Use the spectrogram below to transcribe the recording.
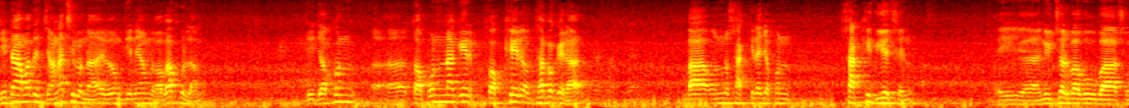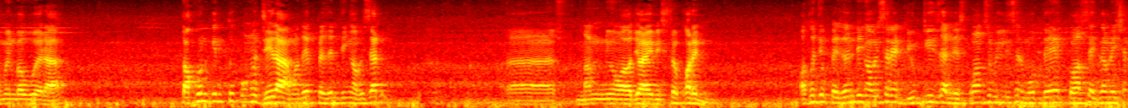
যেটা আমাদের জানা ছিল না এবং জেনে আমরা অবাক হলাম, যে যখন তপন নাগের পক্ষের অধ্যাপকেরা বা অন্য সাক্ষীরা যখন সাক্ষী দিয়েছেন এই নির্ঝরবাবু বা সোমেনবাবু এরা, তখন কিন্তু কোনো জেরা আমাদের প্রেজেন্টিং অফিসার মাননীয় অজয় মিশ্র করেননি। অথচ প্রেজেন্টিং অফিসারের ডিউটিজ অ্যান্ড রেসপন্সিবিলিটিসের মধ্যে ক্রস এক্সামিনেশন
